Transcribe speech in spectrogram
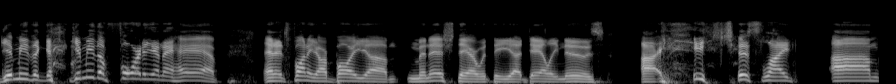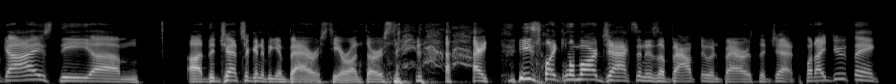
give me the give me the 40 and a half. And it's funny, our boy um, Manish there with the uh, Daily News. Uh, he's just like, um, guys, the um, uh, the Jets are going to be embarrassed here on Thursday. He's like Lamar Jackson is about to embarrass the Jets. But I do think,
